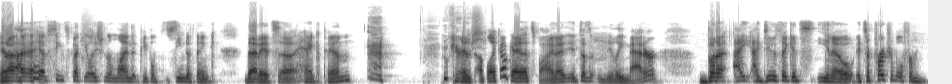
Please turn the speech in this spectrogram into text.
And I, I have seen speculation online that people seem to think that it's uh, Hank Pym, Eh, who and cares? I'm like, okay, that's fine. I, it doesn't really matter. But I, I, I do think it's you know it's approachable from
